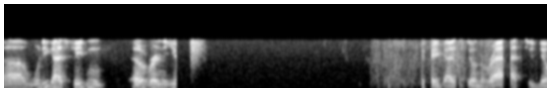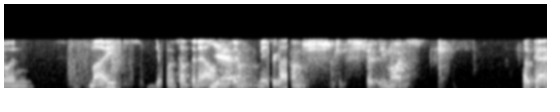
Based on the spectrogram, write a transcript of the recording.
uh, what are you guys feeding over in the U? Are you guys doing the rats? Are you doing mice? Doing something else? Yeah, I'm, I'm strictly mice. Okay.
